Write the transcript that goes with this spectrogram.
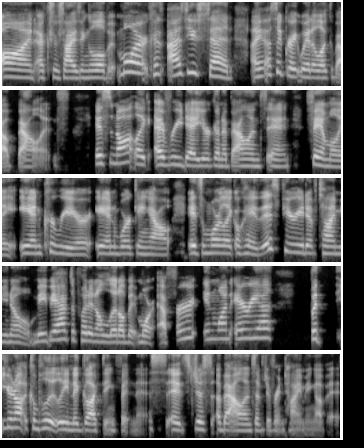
on exercising a little bit more because as you said, I think that's a great way to look about balance. It's not like every day you're going to balance in family and career and working out. It's more like okay, this period of time, you know, maybe I have to put in a little bit more effort in one area but you're not completely neglecting fitness. It's just a balance of different timing of it.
